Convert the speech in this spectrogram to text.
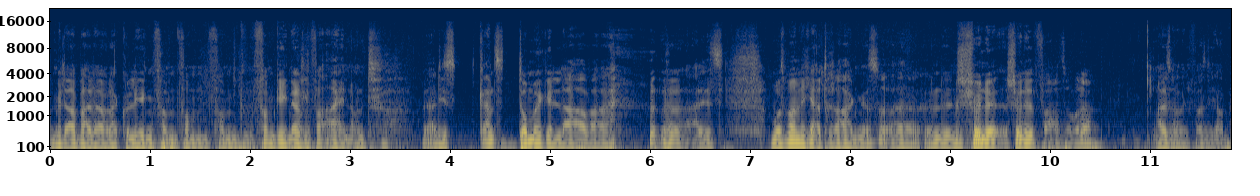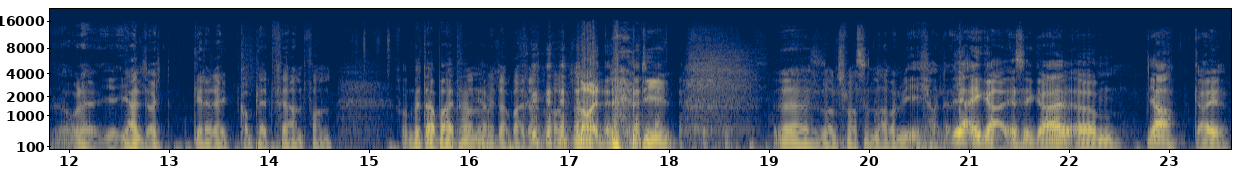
Mitarbeiter oder Kollegen vom, vom, vom, vom gegnerischen Verein. Und ja, dieses ganze dumme Gelaber, alles muss man nicht ertragen. Ist eine schöne, schöne Phase, oder? Also, ich weiß nicht, ob, oder ihr, ihr haltet euch generell komplett fern von von Mitarbeitern. Von ja. Mitarbeitern und Leuten, die äh, so einen Schwachsinn labern wie ich heute. Ja, egal, ist egal. Ähm, ja, geil.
